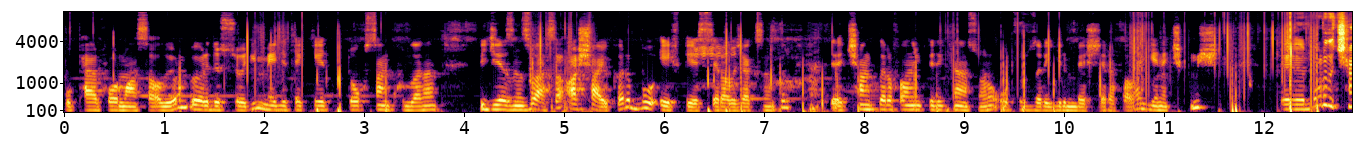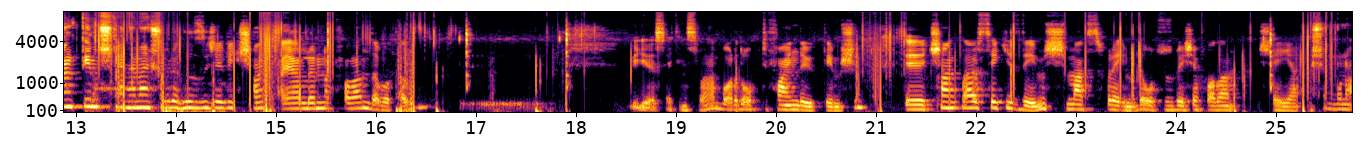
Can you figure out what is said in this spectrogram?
bu performansı alıyorum. Böyle de söyleyeyim. Mediatek G90 kullanan bir cihazınız varsa aşağı yukarı bu FPS'leri alacaksınızdır. E, chunk'ları falan yükledikten sonra 30'lara 25'lere falan gene çıkmış. E, bu arada chunk demişken hemen şöyle hızlıca bir chunk ayarlarına falan da bakalım. E, video settings falan. Bu arada Optifine'ı da yüklemişim. E, chunk'lar 8'deymiş. Max frame'i de 35'e falan şey yapmışım. Bunu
